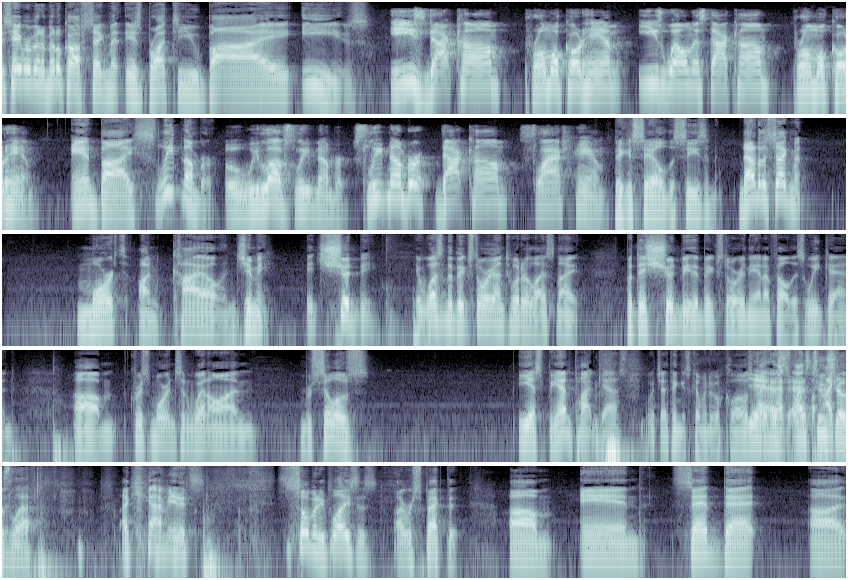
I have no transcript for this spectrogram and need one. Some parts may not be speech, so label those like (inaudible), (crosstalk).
This Haberman and Middlekauff segment is brought to you by Eaze. Eaze.com, promo code HAM, eazewellness.com, promo code HAM. And by Sleep Number. Oh, we love Sleep Number. Sleepnumber.com slash ham. Biggest sale of the season. Now to the segment. Mort on Kyle and Jimmy. It should be. It wasn't the big story on Twitter last night, but this should be the big story in the NFL this weekend. Um, Chris Mortensen went on Russillo's ESPN podcast, which I think is coming to a close. Yeah, I- has, has two I- shows left. (laughs) I can't. I mean, it's so many places. I respect it. Um, and said that uh,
